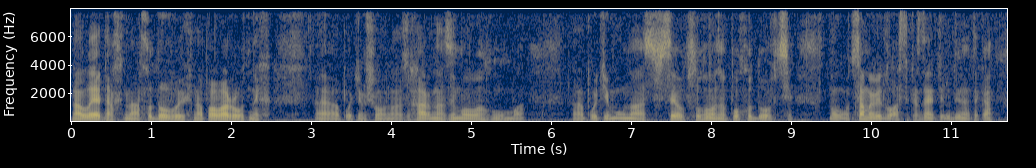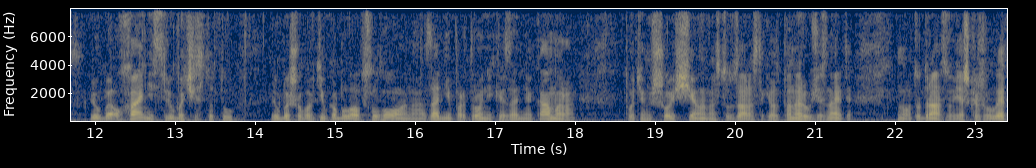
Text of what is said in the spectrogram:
на ледах, на ходових, на поворотних. Е, Потім що у нас? Гарна зимова гума. Е, Потім у нас все обслуговано по ходовці. Ну, от саме від власника. Знаєте, людина така любить охайність, любить чистоту. Любить, щоб автівка була обслугована, задні партроніки, задня камера. Потім що ще у нас тут зараз таке от по наружі, знаєте. Ну от одразу, я ж кажу, LED,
